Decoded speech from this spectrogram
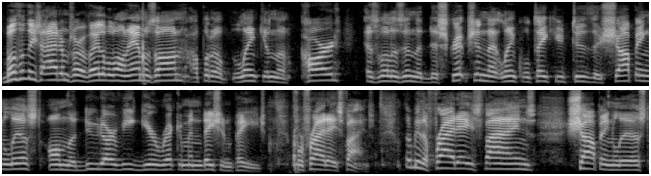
Both of these items are available on Amazon. I'll put a link in the card as well as in the description. That link will take you to the shopping list on the Dude RV Gear recommendation page for Friday's Finds. That'll be the Friday's Finds shopping list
